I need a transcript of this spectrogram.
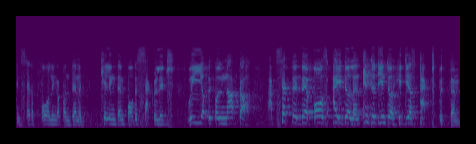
Instead of falling upon them and killing them for this sacrilege, we of the Kolnaka accepted their false idol and entered into a hideous pact with them.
